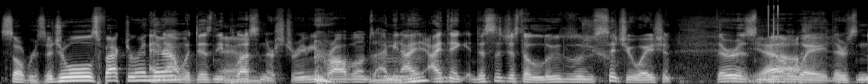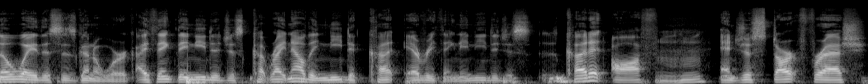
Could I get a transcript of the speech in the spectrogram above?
So residuals factor in there And there. now with Disney Plus and their streaming problems, I mean, Mm-hmm. I, I think this is just a lose lose situation. There is Yeah. no way. There's no way this is going to work. I think they need to just cut right now. They need to cut everything. They need to just cut it off Mm-hmm. and just start fresh.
